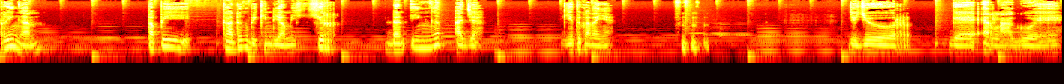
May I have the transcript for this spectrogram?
Ringan, tapi kadang bikin dia mikir dan inget aja. Gitu katanya. Jujur, GR lah gue.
